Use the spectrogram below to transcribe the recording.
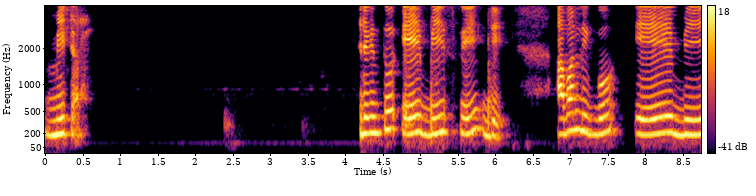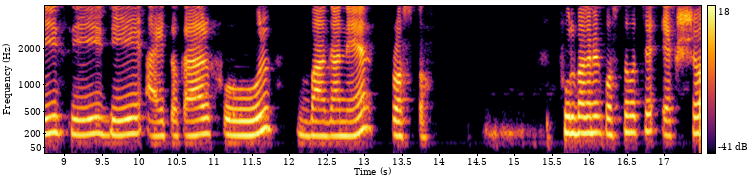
মিটার। এটা কিন্তু এ বি সি ডি। আবার লিখব এ বি সি ডি আয়তকার ফুল বাগানের প্রস্থ। ফুল বাগানের প্রস্থ হচ্ছে একশো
